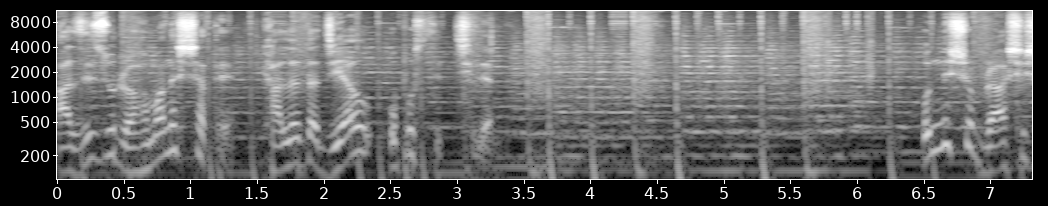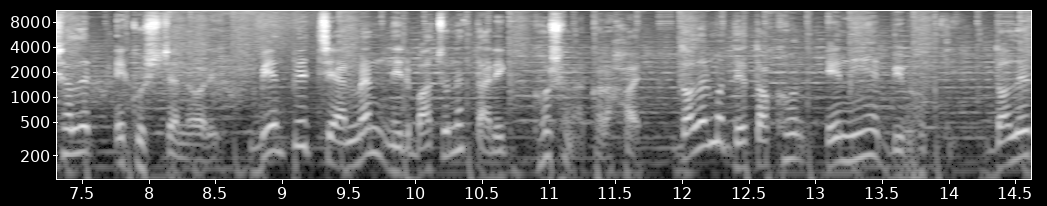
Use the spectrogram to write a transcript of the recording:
আজিজুর রহমানের সাথে খালেদা জিয়াও উপস্থিত ছিলেন। উনিশশো বিরাশি সালের একুশ জানুয়ারি বিএনপির চেয়ারম্যান নির্বাচনের তারিখ ঘোষণা করা হয়। দলের মধ্যে তখন এ নিয়ে বিভক্তি। দলের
